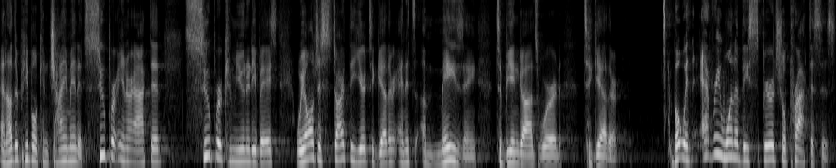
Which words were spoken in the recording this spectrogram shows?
And other people can chime in. It's super interactive, super community based. We all just start the year together, and it's amazing to be in God's Word together. But with every one of these spiritual practices,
